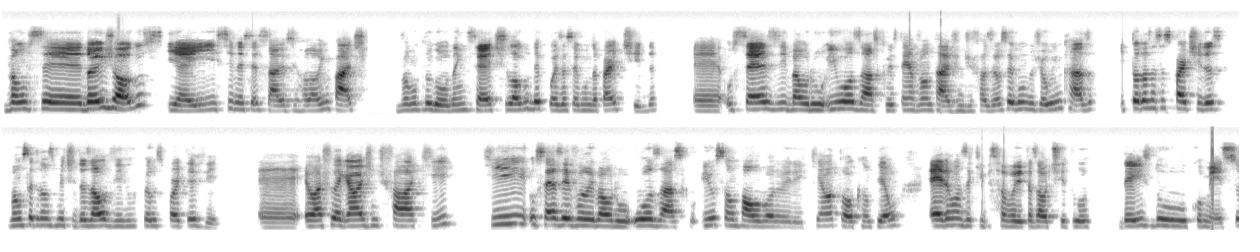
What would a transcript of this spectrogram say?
Vão ser dois jogos e aí, se necessário, se rolar um empate, vamos para o Golden 7 logo depois da segunda partida. É, o SESI, Bauru e o Osasco eles têm a vantagem de fazer o segundo jogo em casa e todas essas partidas vão ser transmitidas ao vivo pelo Sport TV. É, eu acho legal a gente falar aqui que o SESI Vôlei Bauru, o Osasco e o São Paulo Barueri, que é o atual campeão, eram as equipes favoritas ao título desde o começo.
